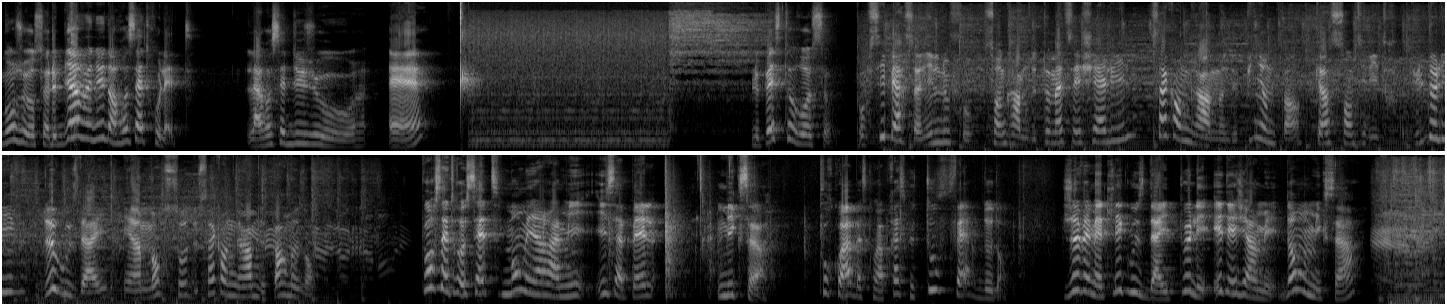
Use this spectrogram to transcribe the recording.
Bonjour, sois le bienvenu dans Recette Roulette. La recette du jour est le pesto rosso. Pour 6 personnes, il nous faut 100 g de tomates séchées à l'huile, 50 g de pignons de pain, 15 centilitres d'huile d'olive, 2 gousses d'ail et un morceau de 50 g de parmesan. Pour cette recette, mon meilleur ami, il s'appelle Mixeur. Pourquoi? Parce qu'on va presque tout faire dedans. Je vais mettre les gousses d'ail pelées et dégermées dans mon mixeur.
